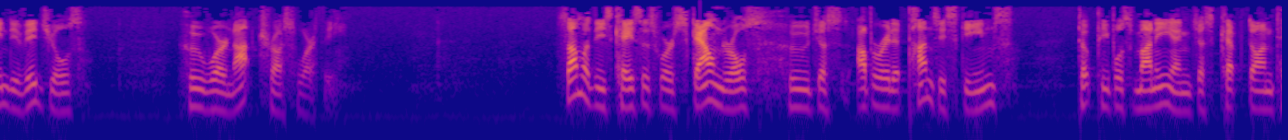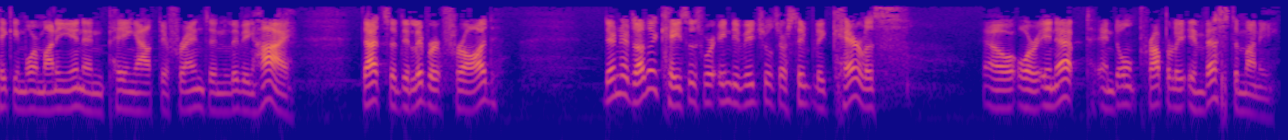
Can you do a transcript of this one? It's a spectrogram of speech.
individuals who were not trustworthy. Some of these cases were scoundrels who just operated Ponzi schemes, took people's money and just kept on taking more money in and paying out their friends and living high. That's a deliberate fraud. Then there's other cases where individuals are simply careless or, inept and don't properly invest the money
